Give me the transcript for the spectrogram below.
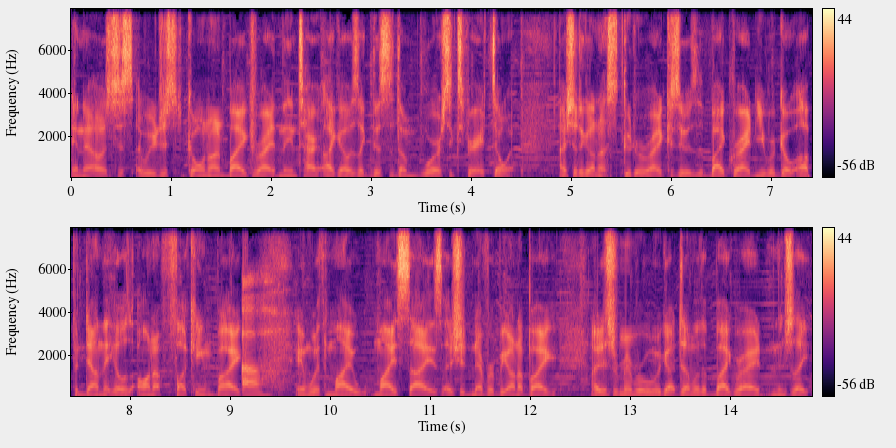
and I was just we were just going on bike ride and the entire like I was like this is the worst experience. Don't I should have gone on a scooter ride because it was a bike ride. You would go up and down the hills on a fucking bike, and with my my size, I should never be on a bike. I just remember when we got done with the bike ride, and it's like.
